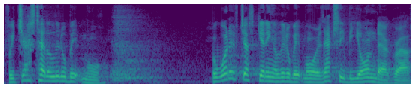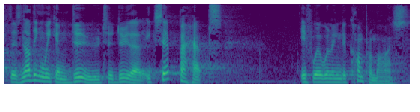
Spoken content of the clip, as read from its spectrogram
If we just had a little bit more. But what if just getting a little bit more is actually beyond our grasp? There's nothing we can do to do that, except perhaps if we're willing to compromise,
